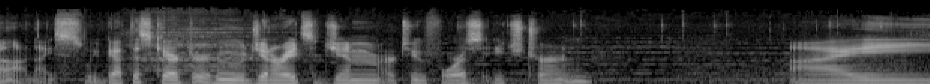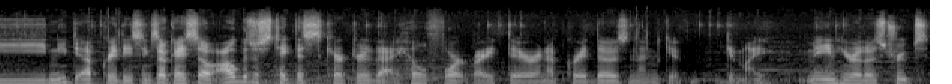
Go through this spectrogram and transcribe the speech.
Ah, nice. We've got this character who generates a gem or two for us each turn. I need to upgrade these things. Okay, so I'll just take this character, that hill fort right there, and upgrade those, and then give give my main hero those troops.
